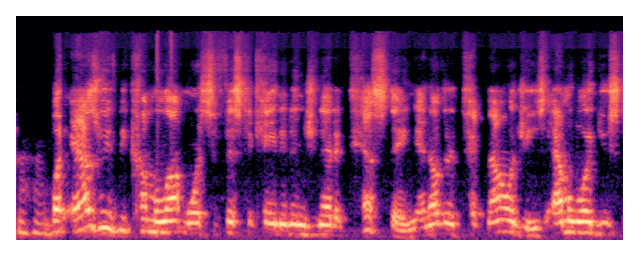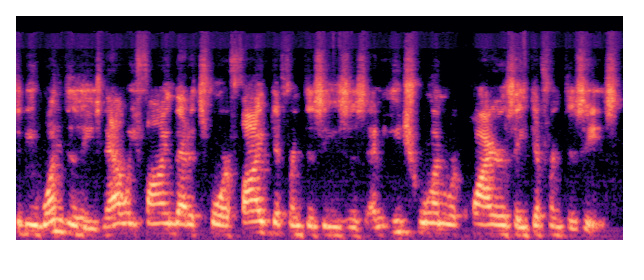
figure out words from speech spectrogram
Mhm. But as we've become a lot more sophisticated in genetic testing and other technologies, amyloid used to be one disease. Now we find that it's four or five different diseases, and each one requires a different disease.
